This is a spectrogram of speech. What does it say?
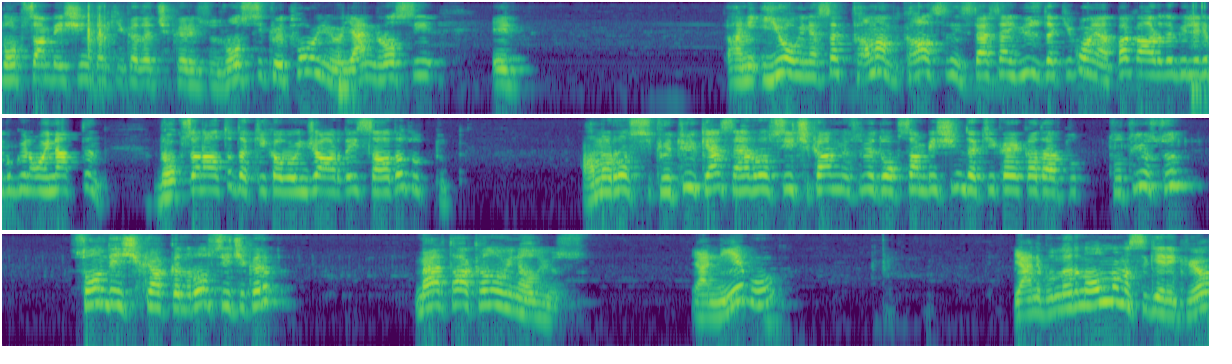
95. dakikada çıkarıyorsun? Rossi kötü oynuyor. Yani Rossi e, hani iyi oynasak tamam kalsın istersen 100 dakika oynat. Bak Arda Güler'i bugün oynattın. 96 dakika boyunca Arda'yı sağda tuttun. Ama Rossi kötüyken sen Rossi'yi çıkarmıyorsun ve 95. dakikaya kadar tut- tutuyorsun. Son değişiklik hakkını Rossi'yi çıkarıp Mert Hakan oyunu alıyorsun. Yani niye bu? Yani bunların olmaması gerekiyor.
